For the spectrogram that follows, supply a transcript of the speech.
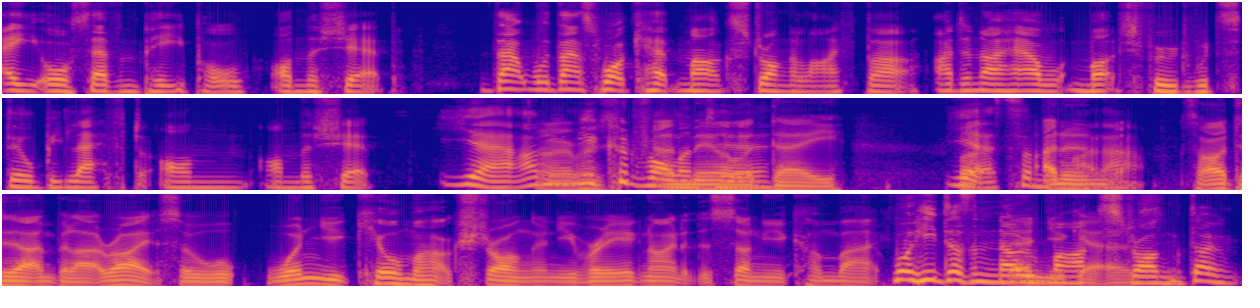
eight or seven people on the ship. That w- that's what kept Mark Strong alive. But I don't know how much food would still be left on on the ship. Yeah, I mean, you could a meal a volunteer. day. Yeah, But something like that. So I'd do that and be like, right. So when you kill Mark Strong and you've reignited the sun, you come back. Well, he doesn't know Mark get us. Strong. Don't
